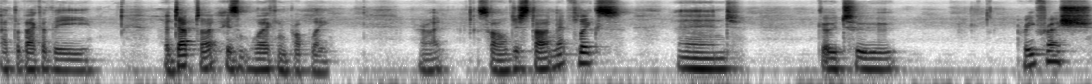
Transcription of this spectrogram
at the back of the adapter isn't working properly. All right, so I'll just start Netflix and go to refresh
